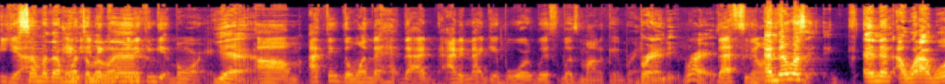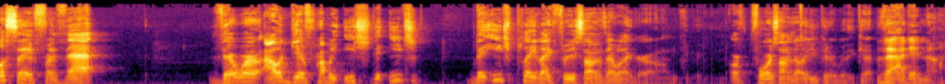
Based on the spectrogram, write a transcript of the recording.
Yeah, Some of them and, went to and Lil can, and it can get boring. Yeah. Um, I think the one that had, that I, I did not get bored with was Monica and Brandy. Brandy, right? That's the only And there one. was, and then uh, what I will say for that, there were I would give probably each the each they each played like three songs that were like girl, or four songs that you could have really kept. that I didn't know.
